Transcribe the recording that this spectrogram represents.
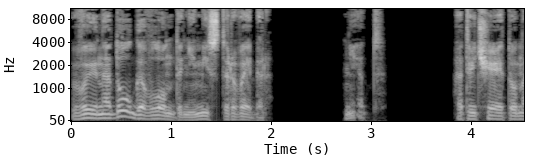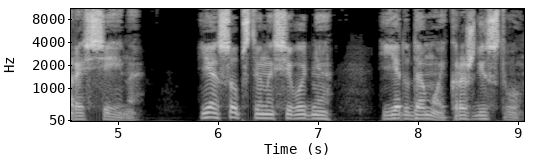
«Вы надолго в Лондоне, мистер Вебер?» «Нет», — отвечает он рассеянно. «Я, собственно, сегодня еду домой, к Рождеству.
